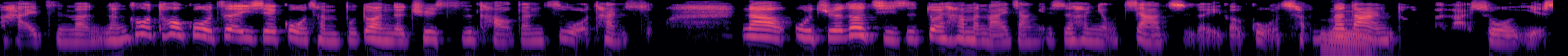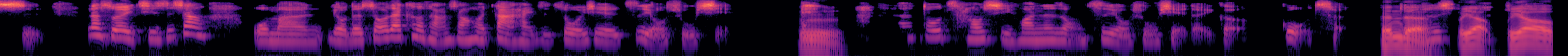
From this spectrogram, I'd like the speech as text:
孩子们能够透过这一些过程，不断的去思考跟自我探索。那我觉得其实对他们来讲也是很有价值的一个过程。嗯，那当然对我们来说也是。那所以其实像我们有的时候在课堂上会带孩子做一些自由书写。嗯。都超喜欢那种自由书写的一个过程，真的，不要不要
